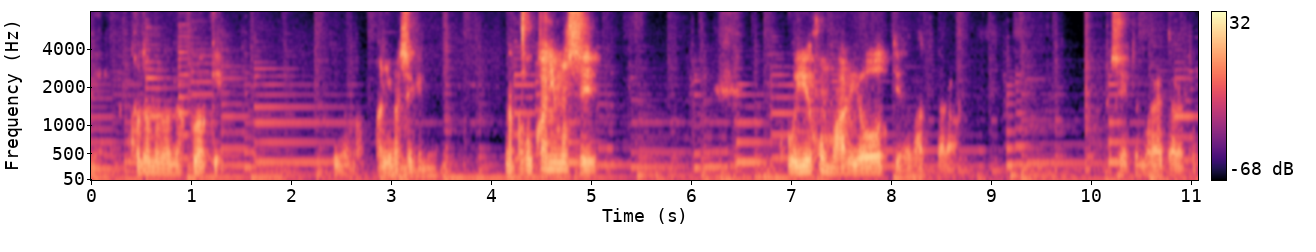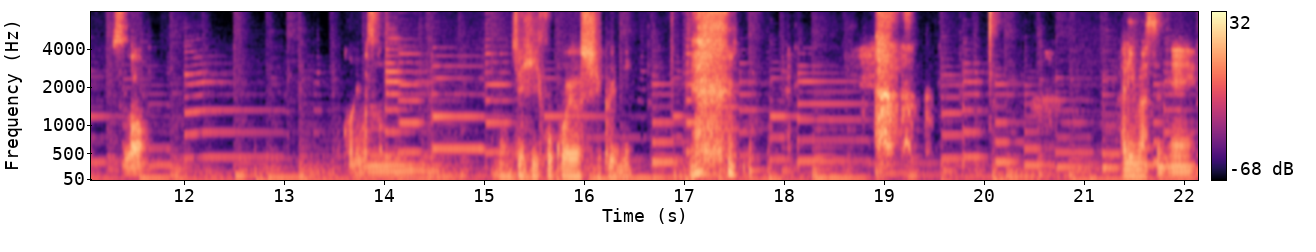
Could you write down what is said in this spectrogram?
えー子供の泣くわけ。っていうのがありましたけど、なんか他にもしこういう本もあるよっていうのがあったら、教えてもらえたらと思うんですが、わかりますか、うぜひここよし君に。ありますね。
